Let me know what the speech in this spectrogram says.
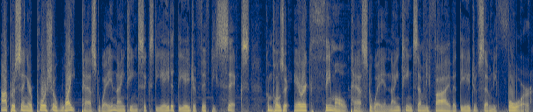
Opera singer Portia White passed away in 1968 at the age of 56. Composer Eric Thiemaul passed away in 1975 at the age of 74.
